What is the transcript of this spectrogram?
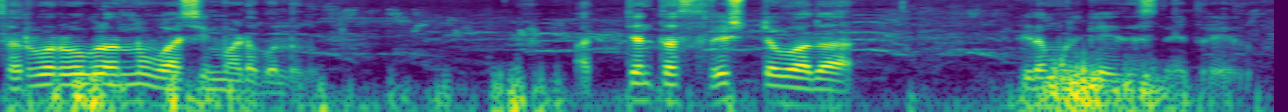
ಸರ್ವ ರೋಗಗಳನ್ನು ವಾಸಿ ಮಾಡಬಲ್ಲದು. ಅತ್ಯಂತ ಶ್ರೇಷ್ಠವಾದ ಗಿಡಮೂಲಿಕೆ ಇದೆ ಸ್ನೇಹಿತರೆ ಇದು.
